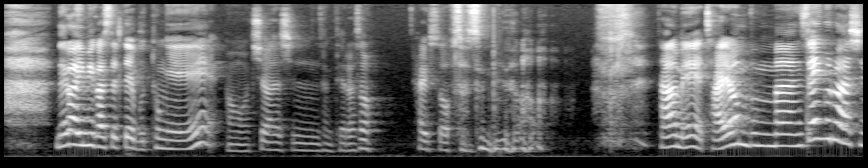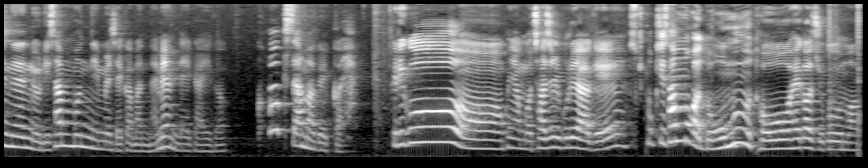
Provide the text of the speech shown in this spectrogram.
내가 이미 갔을 때 무통에 어, 취하신 상태라서 할 수 없었습니다 다음에 자연분만 생으로 하시는 우리 산모님을 제가 만나면 내가 이거 꼭 싸먹을 거야. 그리고 어, 그냥 뭐 자질구레하게 혹시 산모가 너무 더워 해가지고 막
